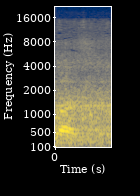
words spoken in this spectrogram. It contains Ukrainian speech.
Класс.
